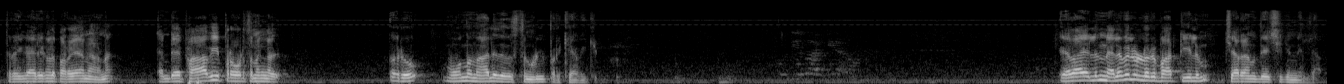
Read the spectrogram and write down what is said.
ഇത്രയും കാര്യങ്ങൾ പറയാനാണ്. എന്റെ ഭാവി പ്രവർത്തനങ്ങൾ ഒരു മൂന്ന് നാല് ദിവസത്തിനുള്ളിൽ പ്രഖ്യാപിക്കും. ഏതായാലും നിലവിലുള്ളൊരു പാർട്ടിയിലും ചേരാൻ ഉദ്ദേശിക്കുന്നില്ല.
